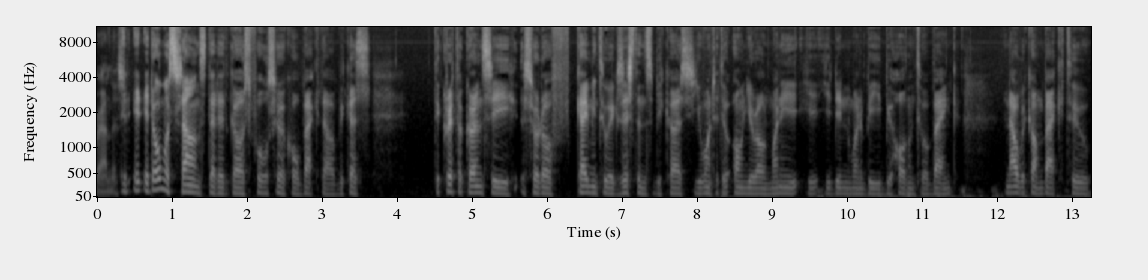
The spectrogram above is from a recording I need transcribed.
around this. It, it, it almost sounds that it goes full circle back though, because the cryptocurrency sort of came into existence because you wanted to own your own money. You, you didn't want to be beholden to a bank. Now we come back to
